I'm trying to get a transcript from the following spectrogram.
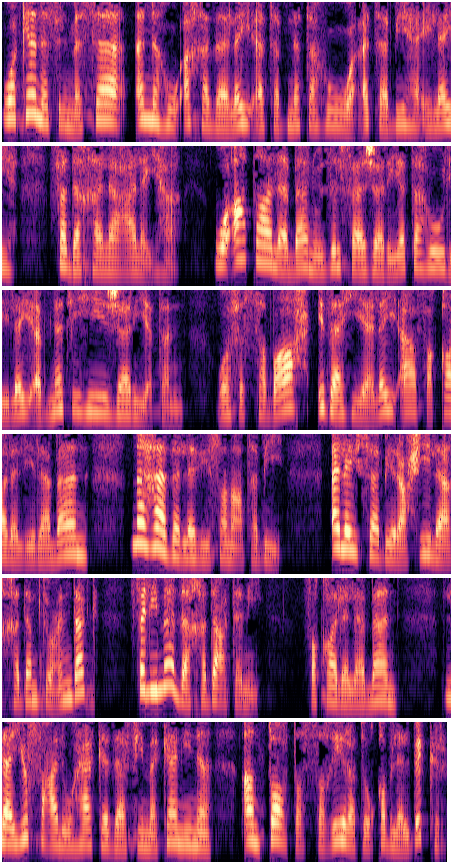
وكان في المساء أنه أخذ ليئة ابنته وأتى بها إليه فدخل عليها وأعطى لابان زلفى جاريته لليئة ابنته جارية. وفي الصباح إذا هي ليئة فقال للابان ما هذا الذي صنعت بي؟ أليس برحيلة خدمت عندك؟ فلماذا خدعتني؟ فقال لابان لا يفعل هكذا في مكاننا أن تعطى الصغيرة قبل البكر.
